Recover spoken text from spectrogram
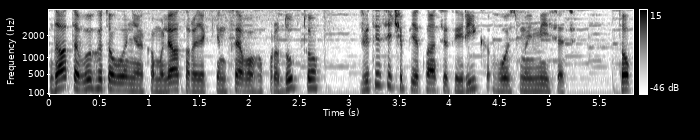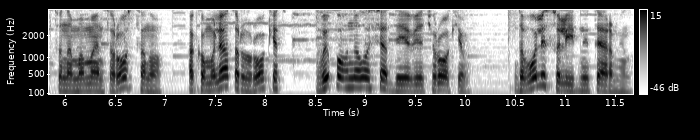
Дата виготовлення акумулятора як кінцевого продукту 2015 рік, 8 місяць. Тобто на момент розтину акумулятору Rocket виповнилося 9 років, доволі солідний термін.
